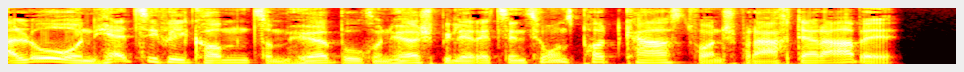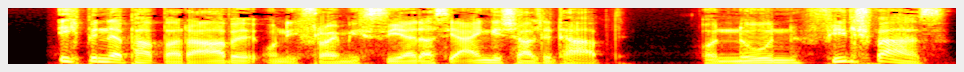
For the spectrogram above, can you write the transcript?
Hallo und herzlich willkommen zum Hörbuch- und Hörspiele-Rezensionspodcast von Sprach der Rabe. Ich bin der Papa Rabe und ich freue mich sehr, dass ihr eingeschaltet habt. Und nun viel Spaß!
